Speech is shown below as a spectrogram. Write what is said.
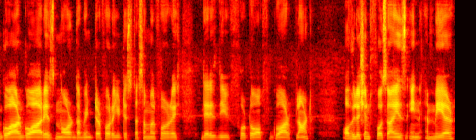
guar guar is not the winter forage it is the summer forage. There is the photo of guar plant ovulation fossa is in a mare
